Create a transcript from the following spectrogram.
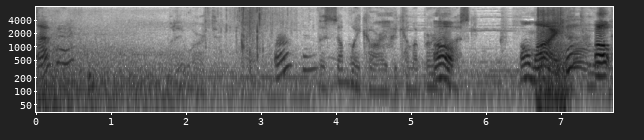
Okay. But it worked. Okay. The subway car had become a burnt Oh. husk. Oh my. Oh.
